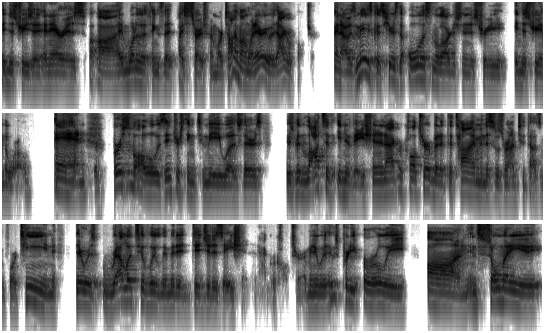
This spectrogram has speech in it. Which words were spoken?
industries and areas, uh, and one of the things that I started to spend more time on one area was agriculture. And I was amazed because here's the oldest and the largest industry industry in the world. And first of all, what was interesting to me was there's there's been lots of innovation in agriculture, but at the time, and this was around 2014, there was relatively limited digitization in agriculture. I mean, it was it was pretty early on, and so many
